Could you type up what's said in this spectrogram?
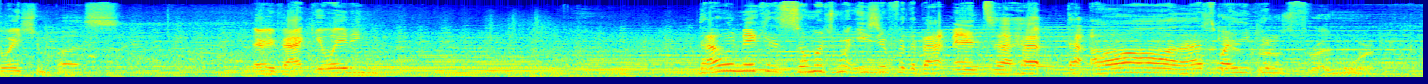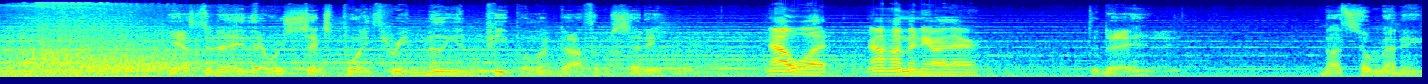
Evacuation bus. They're evacuating? That would make it so much more easier for the Batman to have that. Oh, that's why he can. Threat mm. worked. Yesterday, there were 6.3 million people in Gotham City. Now what? Now how many are there? Today, not so many.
